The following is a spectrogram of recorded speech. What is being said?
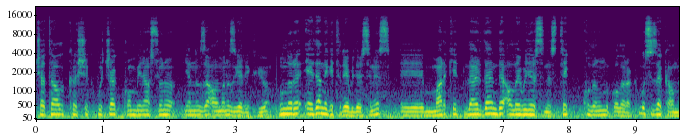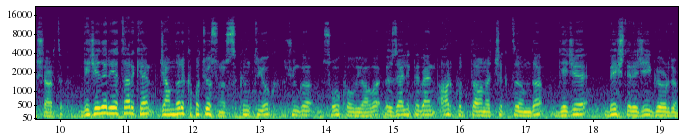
çatal, kaşık, bıçak kombinasyonu yanınıza almanız gerekiyor. Bunları evden de getirebilirsiniz. E, marketlerden de alabilirsiniz. Tek kullanımlık olarak. Bu size kalmış artık. Geceleri yatarken camları kapatıyorsunuz. Sıkıntı yok. Çünkü soğuk oluyor hava. Özellikle ben Arkut Dağı'na çıktığımda gece 5 dereceyi gördüm.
